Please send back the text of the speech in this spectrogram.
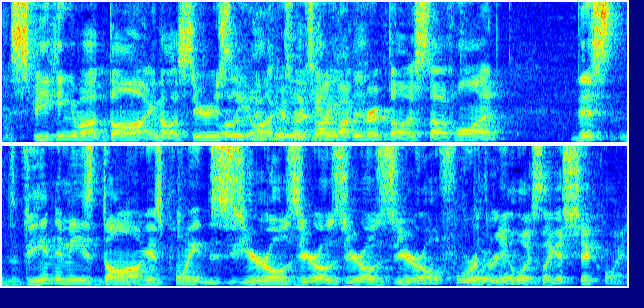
on. Speaking about dong, no, seriously, Well, hold on, because we're talking about the- crypto and stuff. Hold on, this Vietnamese dong is point zero zero zero zero four three. It looks like a shitcoin,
